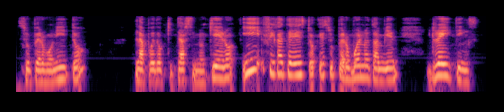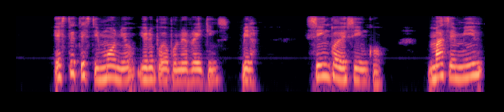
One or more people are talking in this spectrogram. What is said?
Súper bonito. La puedo quitar si no quiero. Y fíjate esto que es súper bueno también. Ratings. Este testimonio yo le puedo poner ratings. Mira. 5 de 5. Más de 1000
